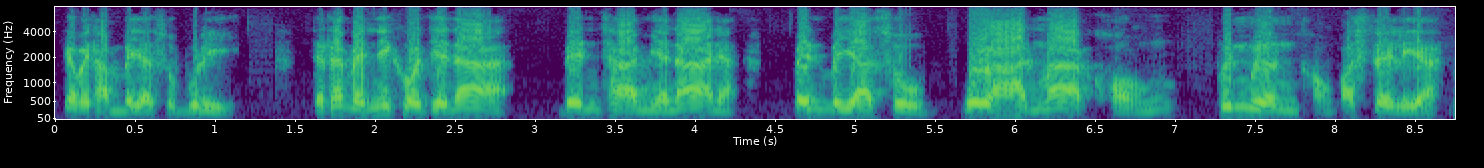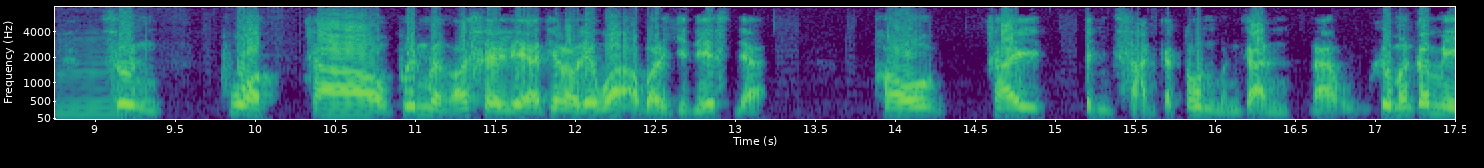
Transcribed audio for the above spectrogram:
ที่เอาไปทำใบยาสูบบุหรี่ แต่ถ้าเป็น Nicotiana benthamiana เนี่ย เป็นใบยาสูบโบราณมากของพื้นเมืองของออสเตรเลียอืมซึ่งพวก ชาวพื้นเมืองออสเตรเลีย ที่เราเรียกว่า Aborigines เนี่ยเขาใช้เป็นสารกระตุ้นเหมือนกันนะ คือมันก็มี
